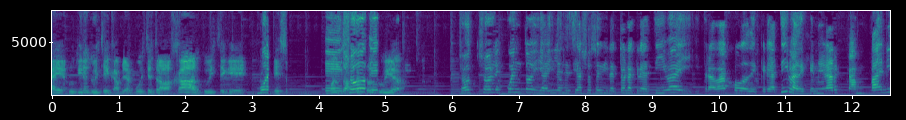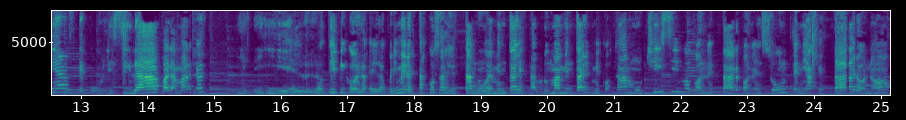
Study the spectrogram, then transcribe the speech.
eh, rutina tuviste que cambiar? ¿Pudiste trabajar? ¿Tuviste que...? Bueno, eso, ¿Cuánto yo, afectó eh, tu vida? Yo, yo les cuento y ahí les decía, yo soy directora creativa y, y trabajo de creativa, de generar campañas de publicidad para marcas y, y- y el- lo típico, lo, lo primero, estas cosas de esta nube mental, esta bruma mental, me costaba muchísimo conectar con el Zoom, tenía que estar o no,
